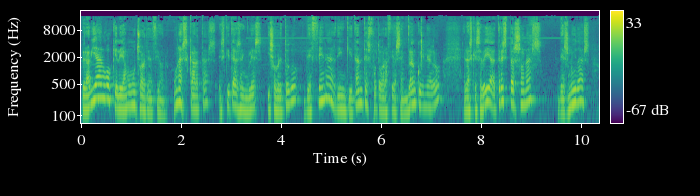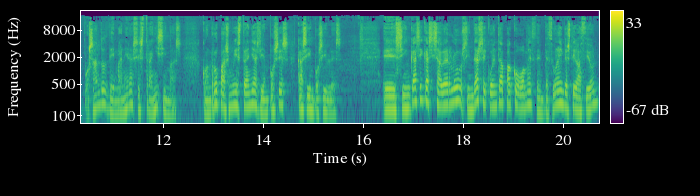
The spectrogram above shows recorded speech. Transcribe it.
pero había algo que le llamó mucho la atención, unas cartas escritas en inglés y sobre todo decenas de inquietantes fotografías en blanco y negro en las que se veía a tres personas desnudas posando de maneras extrañísimas, con ropas muy extrañas y en poses casi imposibles. Eh, sin casi casi saberlo, sin darse cuenta, Paco Gómez empezó una investigación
